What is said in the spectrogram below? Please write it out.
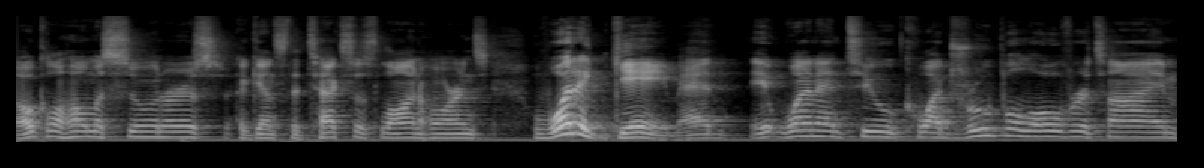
Oklahoma Sooners against the Texas Longhorns. What a game, Ed. It went into quadruple overtime.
